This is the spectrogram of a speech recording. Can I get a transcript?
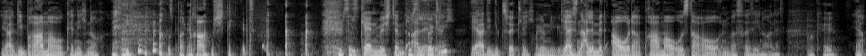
ja, die Bramau kenne ich noch. Aus Bad Bramstedt. Gibt's Die kennen bestimmt Gibt's alle. wirklich? Ja. Ja, die gibt's wirklich. Die heißen alle mit Au da, Bramau, Osterau und was weiß ich noch alles. Okay. Ja.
